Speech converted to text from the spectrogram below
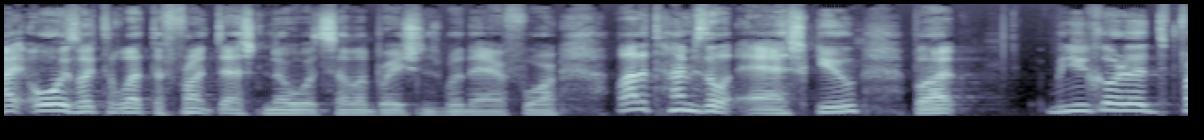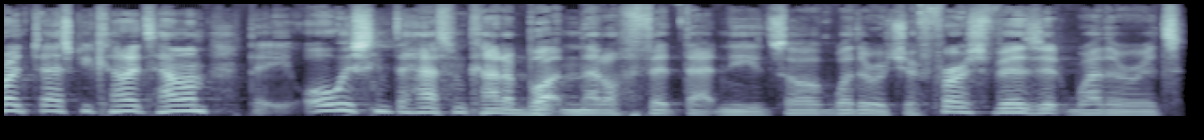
I always like to let the front desk know what celebrations we're there for. A lot of times they'll ask you, but when you go to the front desk, you kind of tell them they always seem to have some kind of button that'll fit that need. So whether it's your first visit, whether it's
